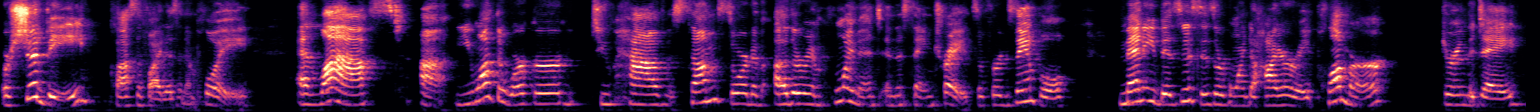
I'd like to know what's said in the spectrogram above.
or should be classified as an employee. And last, uh, you want the worker to have some sort of other employment in the same trade. So, for example, many businesses are going to hire a plumber during the day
